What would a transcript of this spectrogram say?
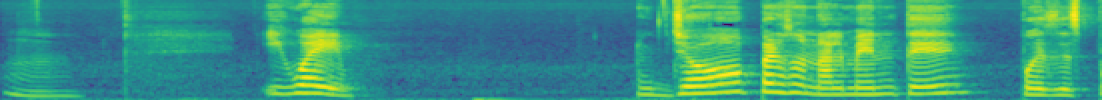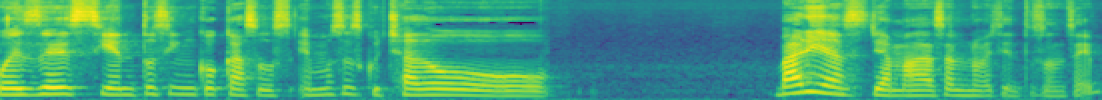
Mm. Y güey, yo personalmente, pues después de 105 casos, hemos escuchado varias llamadas al 911.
